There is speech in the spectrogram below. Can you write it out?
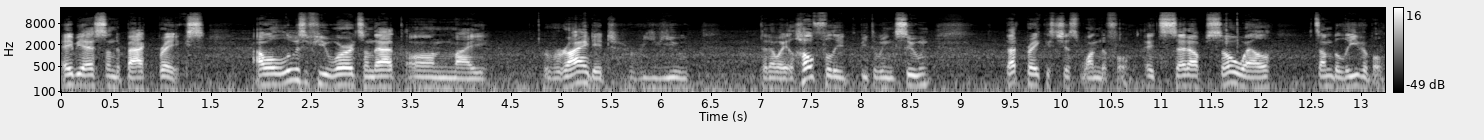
ABS on the back brakes. I will lose a few words on that on my Ride It review that I will hopefully be doing soon. That brake is just wonderful. It's set up so well, it's unbelievable.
